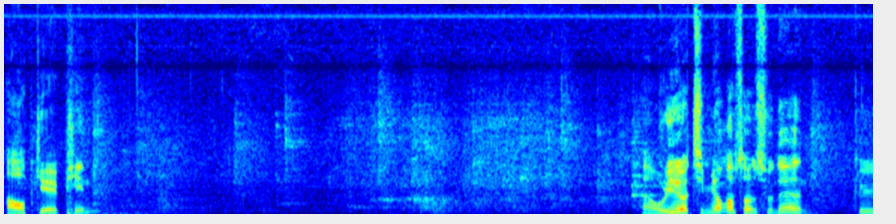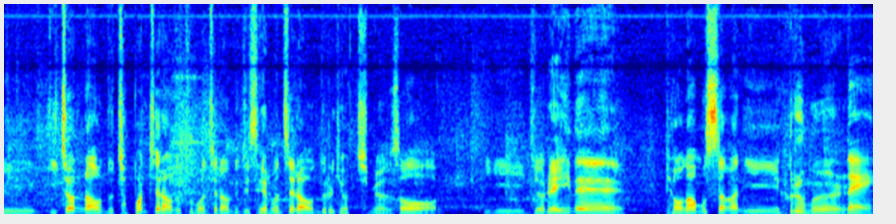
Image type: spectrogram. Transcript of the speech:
아홉 개의 핀. 자, 오히려 진명합 선수는 그 이전 라운드 첫 번째 라운드 두 번째 라운드 이제 세 번째 라운드를 겹치면서 이 저 레인의 변화무쌍한 이 흐름을 네.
